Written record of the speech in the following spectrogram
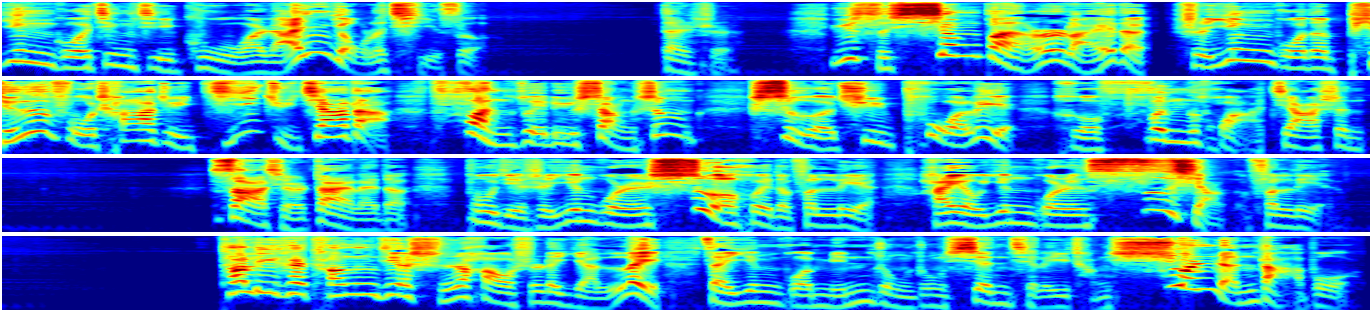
英国经济果然有了起色，但是。与此相伴而来的是英国的贫富差距急剧加大，犯罪率上升，社区破裂和分化加深。撒切尔带来的不仅是英国人社会的分裂，还有英国人思想的分裂。他离开唐宁街十号时的眼泪，在英国民众中掀起了一场轩然大波。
